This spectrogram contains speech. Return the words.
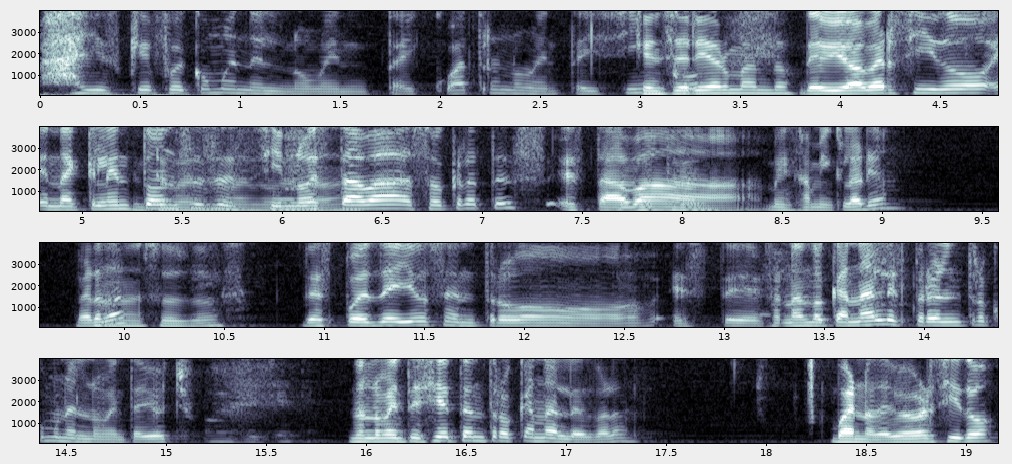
Ay, es que fue como en el 94, 95. ¿Quién sería Armando? Debió haber sido, en aquel entonces, Armando, si no estaba Sócrates, estaba Benjamín Clarion, ¿verdad? Uno de esos dos. Después de ellos entró este Fernando Canales, pero él entró como en el 98. En el 97 entró Canales, ¿verdad? Bueno, debió haber sido,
